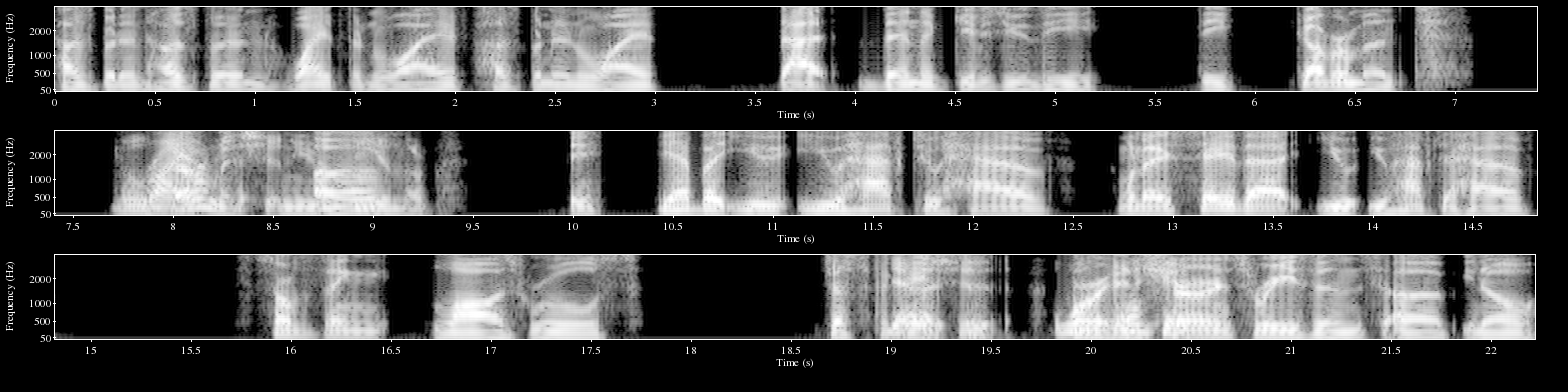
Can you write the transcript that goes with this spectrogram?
husband and husband wife and wife husband and wife. That then it gives you the the government Well, Right, government shouldn't even of- be in the. Yeah, but you you have to have when I say that you you have to have something laws rules justification uh, well, for okay, insurance reasons of you know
